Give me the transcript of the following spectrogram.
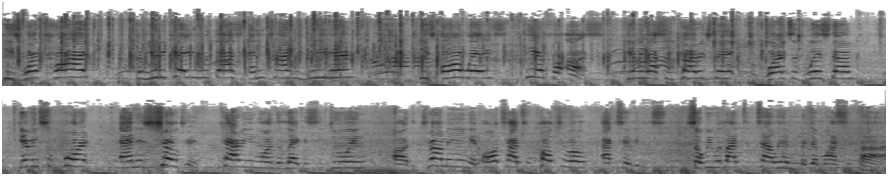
He's worked hard communicating with us anytime we need him. He's always here for us, giving us encouragement, words of wisdom, giving support, and his children carrying on the legacy, doing uh, the drumming and all types of cultural activities. So we would like to tell him Madame Wasipa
